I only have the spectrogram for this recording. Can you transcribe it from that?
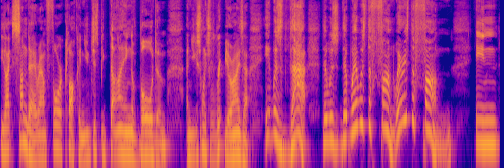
you like Sunday around four o'clock and you'd just be dying of boredom and you just wanted to rip your eyes out. It was that. There was that. Where was the fun? Where is the fun in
